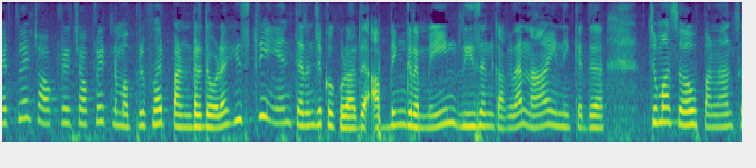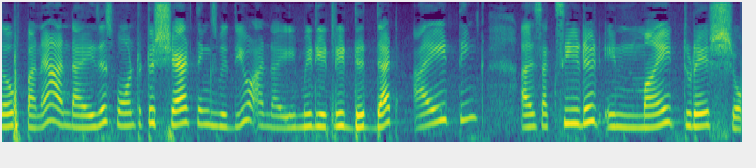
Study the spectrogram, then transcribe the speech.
இடத்துலையும் சாக்லேட் சாக்லேட் நம்ம ப்ரிஃபர் பண்ணுறதோட ஹிஸ்ட்ரி ஏன் தெரிஞ்சுக்கக்கூடாது அப்படிங்கிற மெயின் ரீசனுக்காக தான் நான் இன்றைக்கி அதை சும்மா சர்வ் பண்ணலான்னு சர்வ் பண்ணேன். And I just wanted to share things with you and I immediately did that I think I succeeded in my today show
